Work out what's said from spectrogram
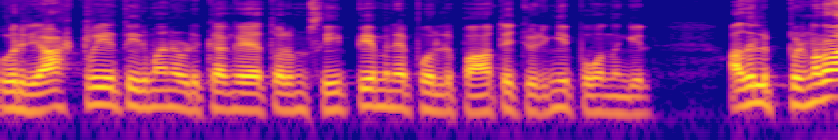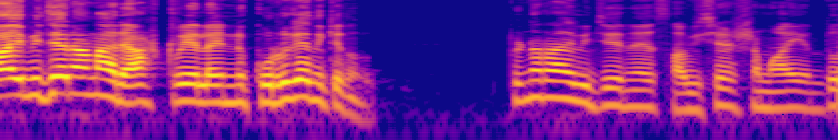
ഒരു രാഷ്ട്രീയ തീരുമാനം എടുക്കാൻ കഴിയാത്തോളം സി പി എമ്മിനെ പോലെ പാർട്ടി ചുരുങ്ങിപ്പോകുന്നെങ്കിൽ അതിൽ പിണറായി വിജയനാണ് ആ രാഷ്ട്രീയ ലൈനിന് കുറുകെ നിൽക്കുന്നത്. പിണറായി വിജയന് സവിശേഷമായ എന്തോ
